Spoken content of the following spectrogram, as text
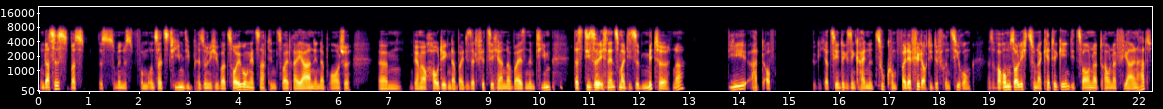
Und das ist, was das zumindest von uns als Team die persönliche Überzeugung jetzt nach den zwei, drei Jahren in der Branche, ähm, wir haben ja auch Haudegen dabei, die seit 40 Jahren dabei sind im Team, dass diese, ich nenne es mal diese Mitte, ne, die hat auf wirklich Jahrzehnte gesehen keine Zukunft, weil der fehlt auch die Differenzierung. Also warum soll ich zu einer Kette gehen, die 200, 300 Filialen hat?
